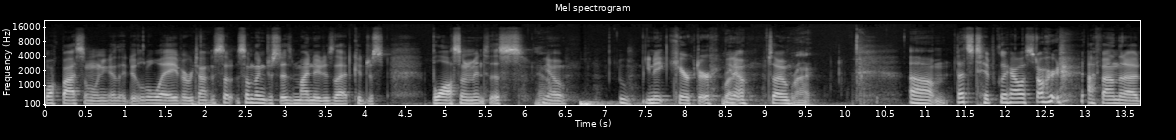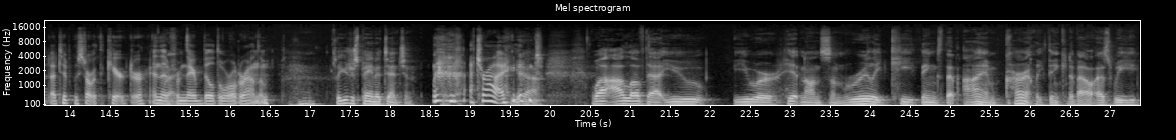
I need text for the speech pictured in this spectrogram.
walk by someone, you know, they do a little wave every time. Mm-hmm. So something just as minute as that could just blossom into this, yeah. you know, ooh, unique character, right. you know. So right. Um, that's typically how I start. I find that I, I, typically start with the character, and then right. from there build the world around them. Mm-hmm. So you're just paying attention. I try. Yeah. Well, I love that you you were hitting on some really key things that I am currently thinking about as we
